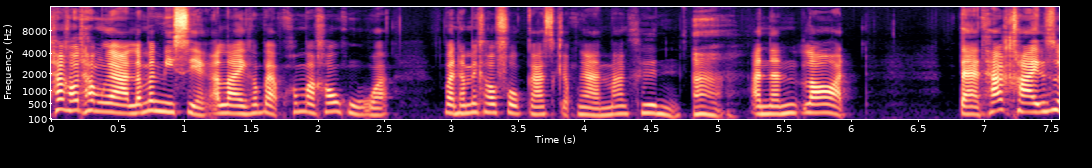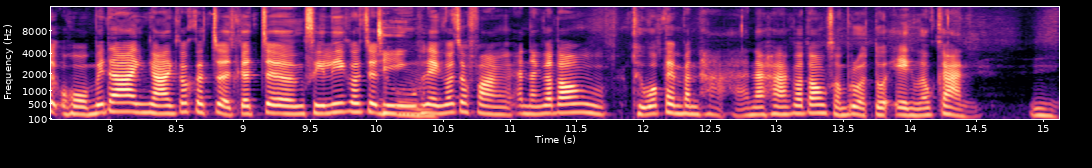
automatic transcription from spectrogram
ถ้าเขาทำงานแล้วมันมีเสียงอะไรเขาแบบเข้ามาเข้าหูอะมันทำให้เขาโฟกัสกับงานมากขึ้นอ่าอันนั้นรอด แต่ถ้าใครรู้สึกโอ้โหไม่ได้งานก็กระเจิดกระเจิง ซีรีส์ก็จะดูเพลงก็จะฟัง อันนั้นก็ต้องถือว่าเป็นปัญหานะคะ ก็ต้องสำรวจตัวเองแล้วกัน อืม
